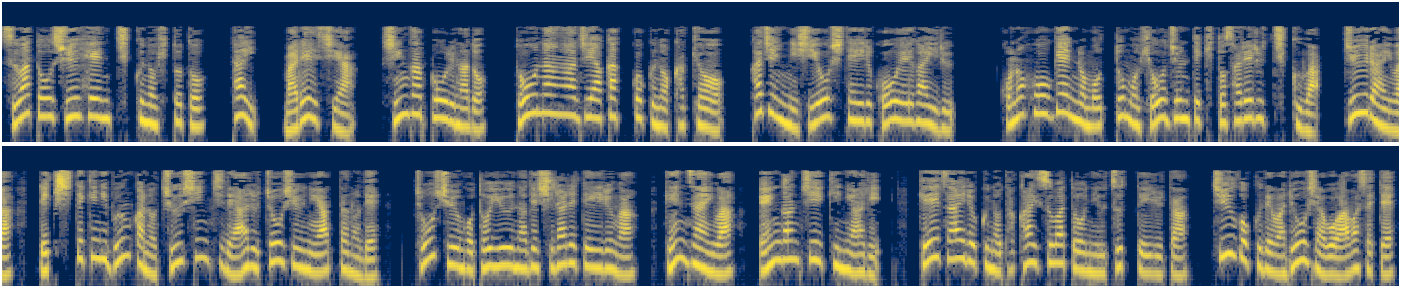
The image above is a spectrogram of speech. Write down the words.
諏訪島周辺地区の人と、タイ、マレーシア、シンガポールなど、東南アジア各国の華僑、歌人に使用している公営がいる。この方言の最も標準的とされる地区は、従来は歴史的に文化の中心地である長州にあったので、長州語という名で知られているが、現在は沿岸地域にあり、経済力の高い諏訪島に移っているた、中国では両者を合わせて、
